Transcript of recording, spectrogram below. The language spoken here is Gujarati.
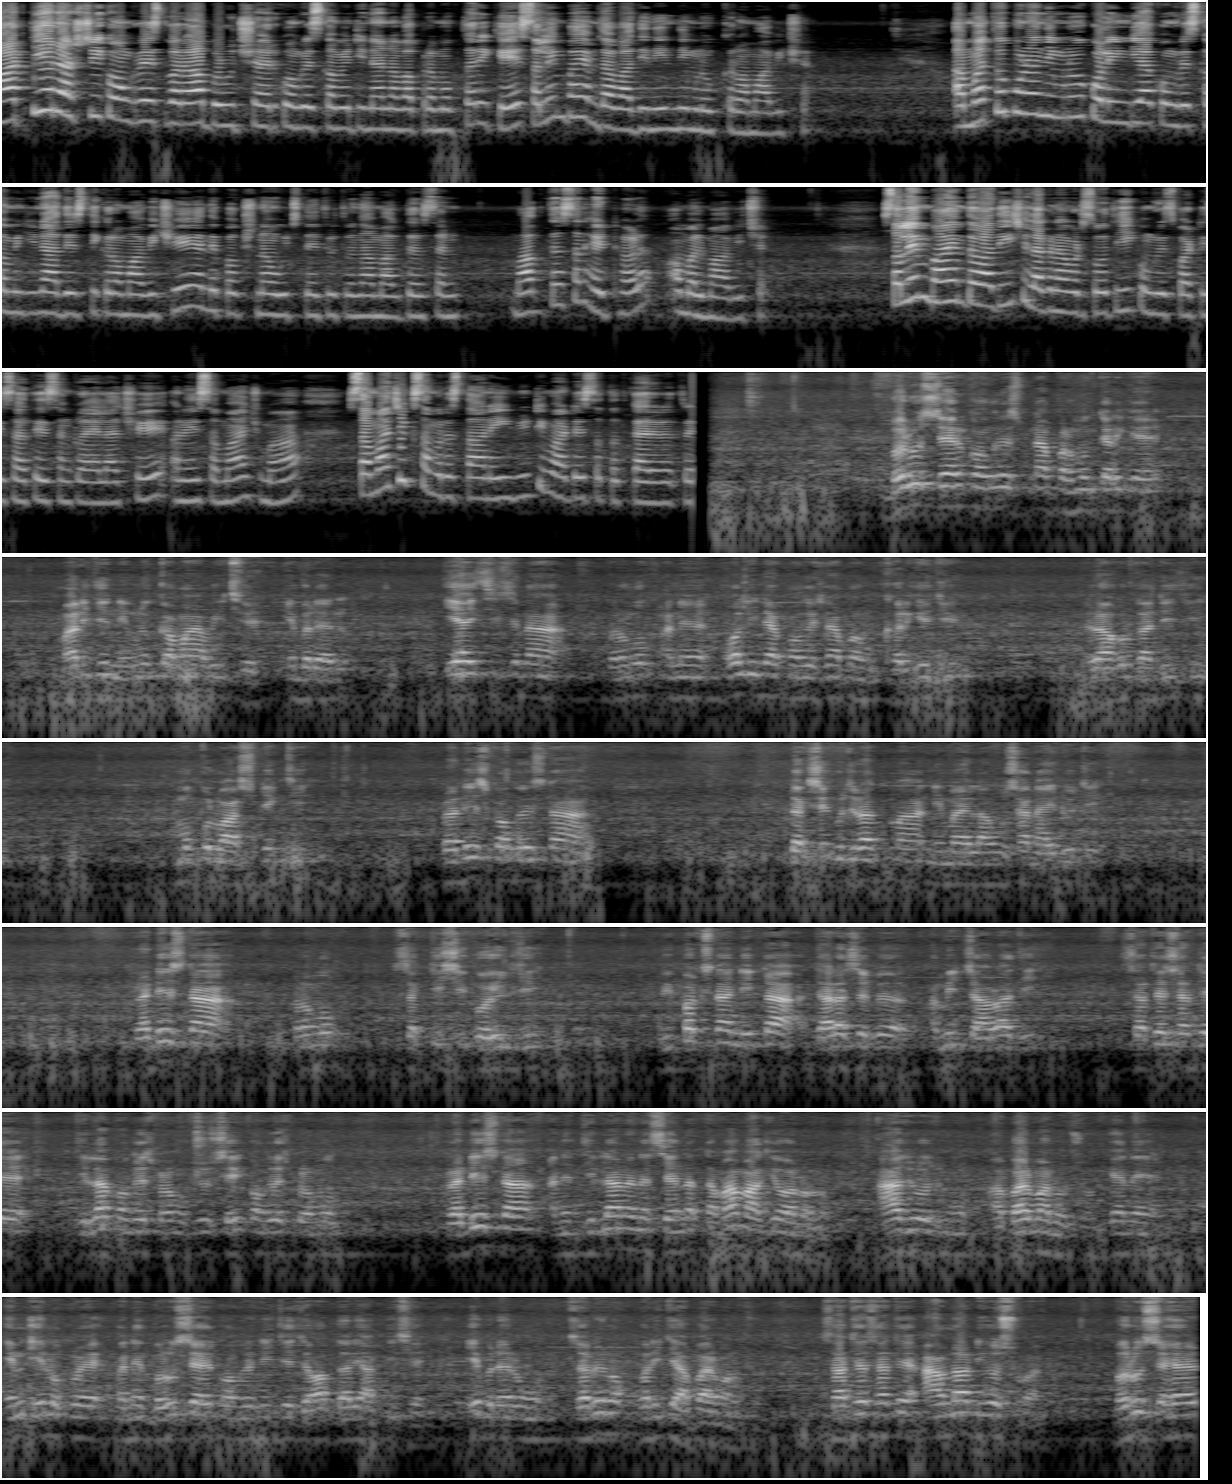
ભારતીય રાષ્ટ્રીય કોંગ્રેસ દ્વારા ભરૂચ શહેર કોંગ્રેસ કમિટીના નવા પ્રમુખ તરીકે સલીમભાઈ અમદાવાદીની નિમણૂક કરવામાં આવી છે. આ મહત્વપૂર્ણ નિમણૂક ઓલ ઇન્ડિયા કોંગ્રેસ કમિટીના આદેશથી કરવામાં આવી છે અને પક્ષના ઉચ્ચ નેતૃત્વના માર્ગદર્શન માર્ગદર્શન હેઠળ અમલમાં આવી છે. સલીમભાઈ અમદાવાદી છેલ્લા ઘણા વર્ષોથી કોંગ્રેસ પાર્ટી સાથે સંકળાયેલા છે અને સમાજમાં સામાજિક સમરસતા અને યુનિટી માટે સતત કાર્યરત ભરૂચ શહેર કોંગ્રેસના પ્રમુખ તરીકે મારી જે નિમણૂક કરવામાં આવી છે એ બદલ એઆઈસીસીના પ્રમુખ અને ઓલ ઇન્ડિયા કોંગ્રેસના પ્રમુખ ખરગેજી, રાહુલ ગાંધીજી, મુકુલ વાસનિકજી પ્રદેશ કોંગ્રેસના દક્ષિણ ગુજરાતમાં નિમાયેલા ઉષા નાયડુજી, પ્રદેશના પ્રમુખ શક્તિસિંહ ગોહિલજી, વિપક્ષના નેતા ધારાસભ્ય અમિત ચાવડાજી, સાથે સાથે જિલ્લા કોંગ્રેસ પ્રમુખ છું, શેખ કોંગ્રેસ પ્રમુખ પ્રદેશના અને જિલ્લાના અને શહેરના તમામ આગેવાનોનો આજ રોજ હું આભાર માનું છું કે એને એમ એ લોકોએ મને ભરૂચ શહેર કોંગ્રેસની જે જવાબદારી આપી છે, એ બદલ હું સર્વેનો ફરીથી આભાર માનું છું. સાથે સાથે આવનાર દિવસોમાં ભરૂચ શહેર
